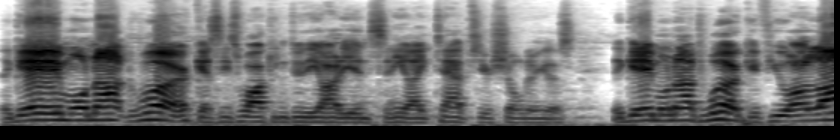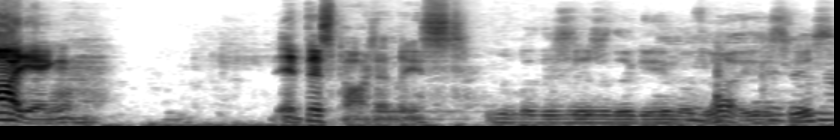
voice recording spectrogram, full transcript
The game will not work as he's walking through the audience and he like taps your shoulder and he goes, The game will not work if you are lying. At this part, at least. But this is the game of lies, yes?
